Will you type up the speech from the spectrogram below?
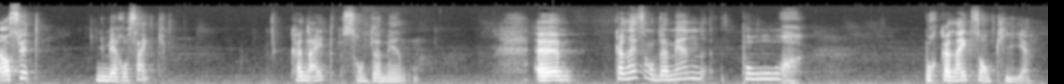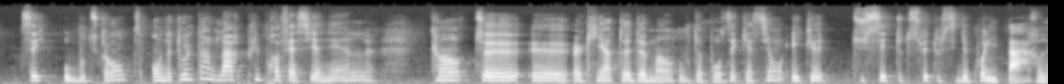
Ensuite, numéro 5, connaître son domaine. Euh, connaître son domaine pour, connaître son client. Au bout du compte, on a tout le temps de l'air plus professionnel quand euh, euh, un client te demande ou te pose des questions et que tu sais tout de suite aussi de quoi il parle.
